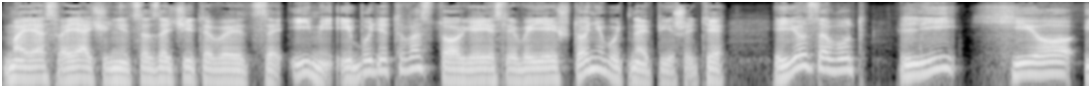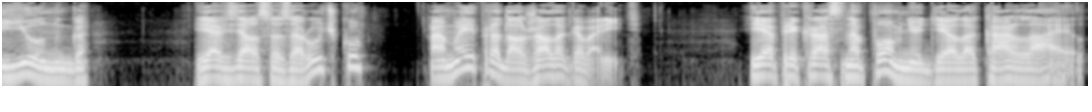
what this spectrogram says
Моя свояченица зачитывается ими и будет в восторге, если вы ей что-нибудь напишете. Ее зовут Ли Хио Юнг. Я взялся за ручку, а Мэй продолжала говорить. Я прекрасно помню дело Карлайл.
